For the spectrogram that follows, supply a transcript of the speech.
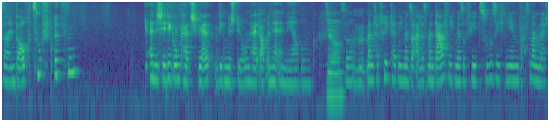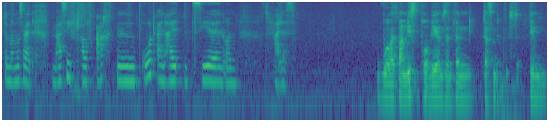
seinen Bauch zuspritzen. Eine Schädigung hat schwerwiegende Störungen halt auch in der Ernährung. Ja. So, man verträgt halt nicht mehr so alles. Man darf nicht mehr so viel zu sich nehmen, was man möchte. Man muss halt massiv drauf achten, Broteinhalten zählen und alles. Wo wir jetzt beim nächsten Problem sind, wenn das mit dem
